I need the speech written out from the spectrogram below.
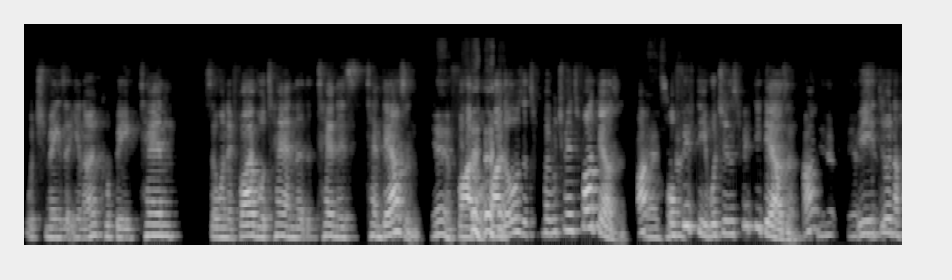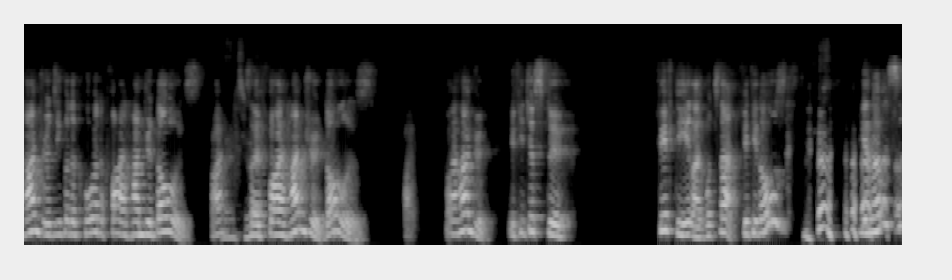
which means that you know it could be ten. So when they're five or ten, that the ten is ten thousand. Yeah. And five or five dollars, which means five thousand, right? That's or right. fifty, which is fifty thousand, right? Yeah, yeah, If you're yeah. doing the hundreds, you've got to call it a five hundred dollars, right? That's So right. five hundred dollars, right? Five hundred. If you just do fifty, like what's that? Fifty dollars? you know, so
